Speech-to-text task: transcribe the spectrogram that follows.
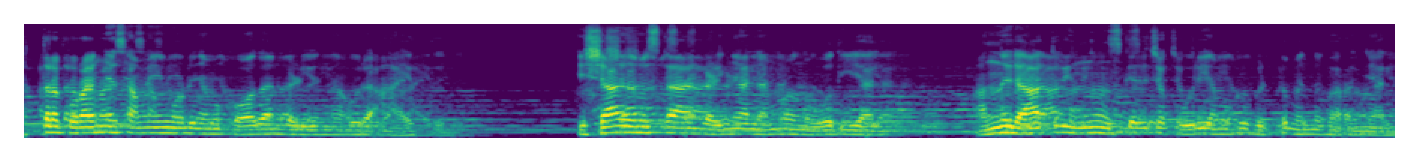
അത്ര കുറഞ്ഞ സമയം കൊണ്ട് നമുക്ക് ഓതാൻ കഴിയുന്ന ഒരു ആയത്ത്. ഇഷാ നമസ്കാരം കഴിഞ്ഞാൽ നമ്മളൊന്ന് ഓതിയാൽ അന്ന് രാത്രി ഇന്ന് നിസ്കരിച്ച കൂലി നമുക്ക് കിട്ടുമെന്ന് പറഞ്ഞാൽ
